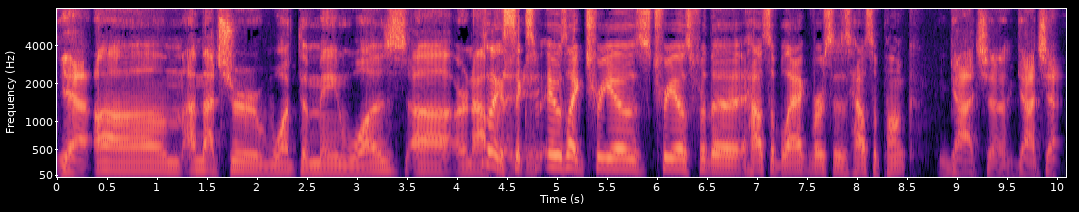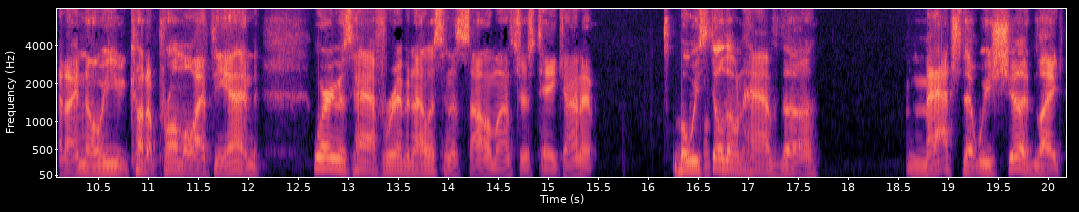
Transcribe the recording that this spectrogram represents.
Yeah, um, I'm not sure what the main was uh, or not. It was like six. It, it, was like trios, trios for the House of Black versus House of Punk. Gotcha, gotcha. And I know he cut a promo at the end where he was half rib, and I listened to Solid Monster's take on it, but we still okay. don't have the match that we should. Like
